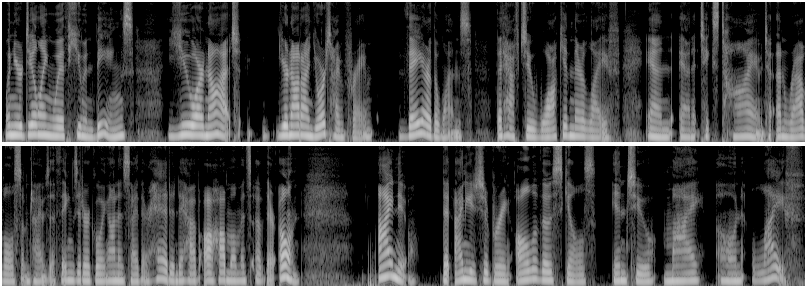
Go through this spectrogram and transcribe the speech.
when you're dealing with human beings, you are not you're not on your time frame. They are the ones that have to walk in their life and and it takes time to unravel sometimes the things that are going on inside their head and to have aha moments of their own. I knew that I needed to bring all of those skills into my own life.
